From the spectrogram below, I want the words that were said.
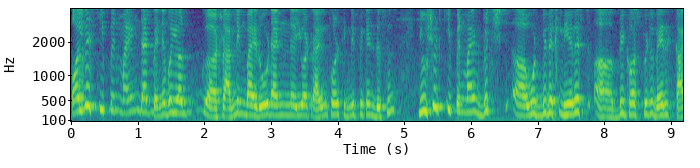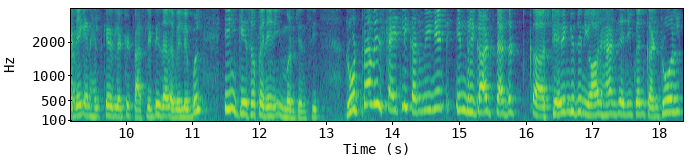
Always keep in mind that whenever you are uh, traveling by road and uh, you are traveling for a significant distance you should keep in mind which uh, would be the nearest uh, big hospital where cardiac and healthcare related facilities are available in case of any emergency. Road travel is slightly convenient in regards that the uh, steering is in your hands and you can control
